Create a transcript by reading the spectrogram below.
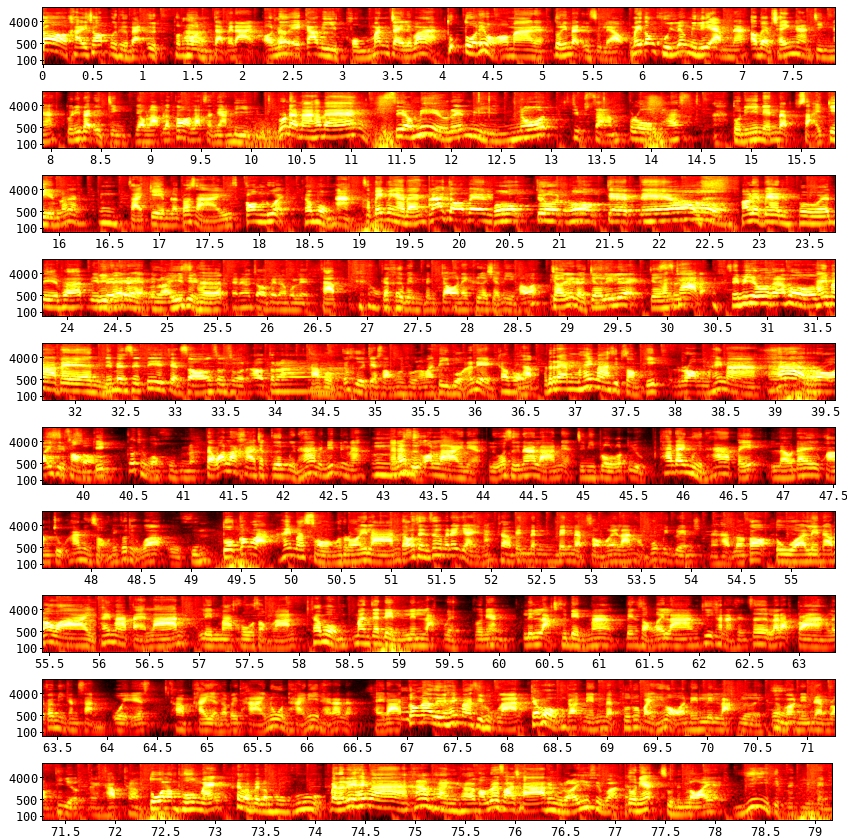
ก็ใครชอบมือถือแบตอึดทนทนอ่าจัดไปได้ Honor X9B ผมมั่นใจเลยว่าทุกตัวที่ผมเอามาเนี่ย ตัวนี้แบตอึดสุดแล้ว ไม่ต้องคุยเรื่องมิลลิแอมนะ เอาแบบใช้งานจริงนะ ตัวนี้แบตอึดจริง ยอมรับแล้วก็รับสัญญาณดี รุ่นถัดมาครับแบงค์ Xiaomi Redmi Note 13 Pro Plus อะ ตัวนี้เน้นแบบสายเกมแล้วกัน อืม สายเกมแล้วก็สายกล้องด้วย ครับผม อะ สเปคเป็นไงแบงค์ หน้าจอเป็น 6.67 นิ้วโอ้ เขาเรียกเป็น Full HD Plus Refresh rate 120 Hz แค่หน้าจอเป็น AMOLED ครับ ก็คือเป็นเป็นจอในเครือเฉียมี่เขาอะจอนี้เดี๋ยวเจอเรื่อยๆ เจอทั้งชาติอะ CPU ครับผม ให้มาเป็น Dimensity 7200 Ultra ครับผม ก็คือ 7200เอามาตีบวกนั่นเองครับผม แรมให้มา 12 กิกรอมให้มา 512 กิก ก็ถือว่าคุ้มนะ แต่ว่าราคาจะเกิน 1 5ื่นไปนิดนึงนะ อืม แต่ถ้าซื้อออนไลน์เนี่ย หรือว่าซื้อหน้าร้านเนี่ยจะมีโปรลดอยู่ ถ้าได้ 1 5ื่นเป๊ะ แล้วได้ความจุ 512 นี่ก็ถือว่าโอ้คุ้ม ตัวกล้องหลักให้มา 200 ล้าน แต่ว่าเซ็นเซอร์ไม่ได้ใหญ่นะครับเป็นเป็นเป็นแบบ 200 ล้านของพวก mid range นะครับ แล้วก็ตัวเลนส์อัลตร้าไวให้มา 8 ล้าน เลนส์มาโคร 2 ล้าน ครับผม มันจะเด่นเลนส์หลักเลย ตัวเนี้ยอืมเลนส์หลักคือเด่นมาก เป็น 200 ล้านที่ขนาดเซ็นเซอร์ระดับกลาง แล้วก็มีกันสั่น OIS ครับ ใครอยากจะไปถ่ายนู่นถ่ายนี่ถ่ายนั่นน่ะใช้ได้ กล้องหน้าตัวนี้ให้มา 16 ล้าน ครับผม ก็เน้นแบบทั่วๆไปอย่างที่บอกว่าเน้นเลนส์หลักเลย แล้วก็อืมเน้นแรมรอมที่เยอะนะครับครับตัวลำโพงแม็กให้มันเป็นลำโพงคู่แบตเตอรี่ให้มา 5,000 ครับพร้อมด้วยฟ้าชาร์จ120 วัตต์ ตัวเนี้ย0ูนย์ถึงร้อยยี่สิบนาทีเต็ม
